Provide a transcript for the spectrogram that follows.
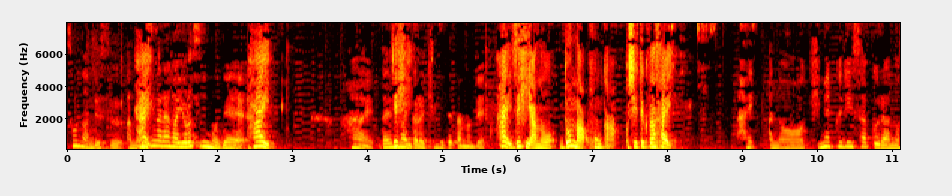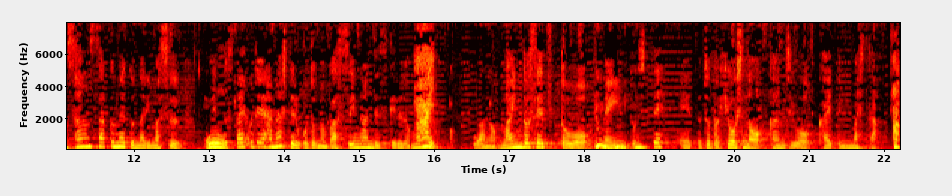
そうなんです。あの、はいお日柄がよろしいので、はい。はい。だいぜひぶ前から決めてたので、はい。ぜひ、あの、どんな本か教えてください。はい。あの、日めくり桜の3作目となります。えっおとスタイフで話していることの抜粋なんですけれども、はい。あの、マインドセットをメインとして、えっと、ちょっと表紙の感じを変えてみました。あ、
